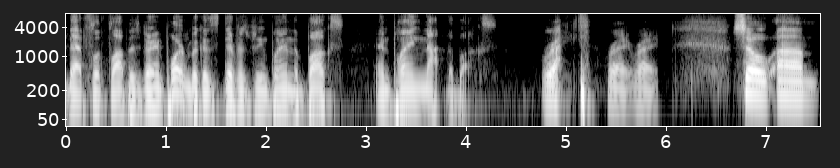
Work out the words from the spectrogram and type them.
That flip flop is very important because the difference between playing the Bucks and playing not the Bucks. Right, right, right. So um,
